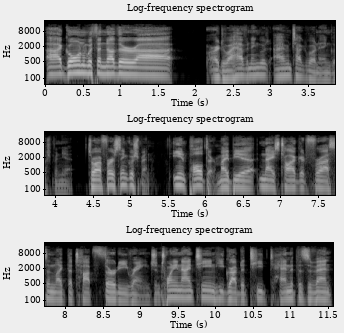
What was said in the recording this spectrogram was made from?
Uh, going with another, uh, or do I have an English? I haven't talked about an Englishman yet. So our first Englishman, Ian Poulter, might be a nice target for us in like the top 30 range. In 2019, he grabbed a T10 at this event.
